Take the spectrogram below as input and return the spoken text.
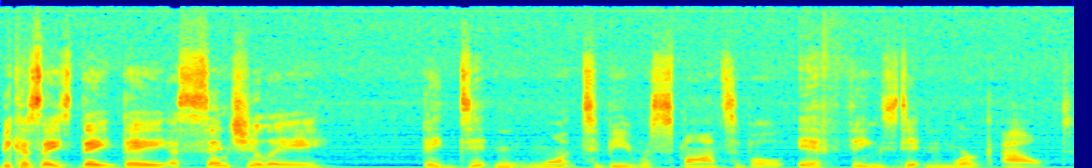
because they, they, they essentially they didn't want to be responsible if things didn't work out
